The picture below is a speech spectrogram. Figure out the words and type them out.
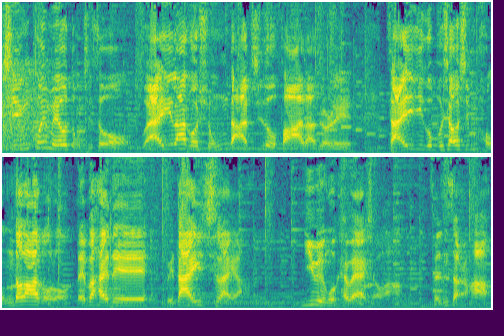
幸亏没有动起手哦，万一哪个胸大肌肉发达点的，再一个不小心碰到哪个了，那不还得被逮起来呀？你以为我开玩笑啊？真事儿哈！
